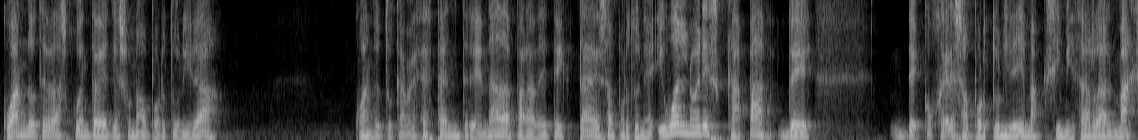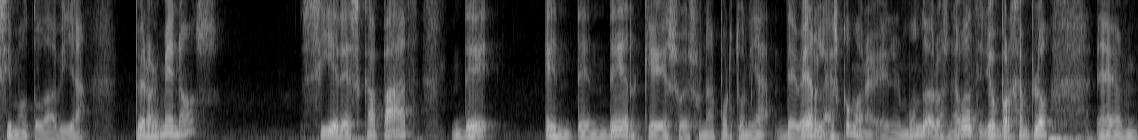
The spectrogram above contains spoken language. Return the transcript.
¿Cuándo te das cuenta de que es una oportunidad? Cuando tu cabeza está entrenada para detectar esa oportunidad. Igual no eres capaz de, de coger esa oportunidad y maximizarla al máximo todavía. Pero al menos si eres capaz de entender que eso es una oportunidad, de verla. Es como en el mundo de los negocios. Yo, por ejemplo, em,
